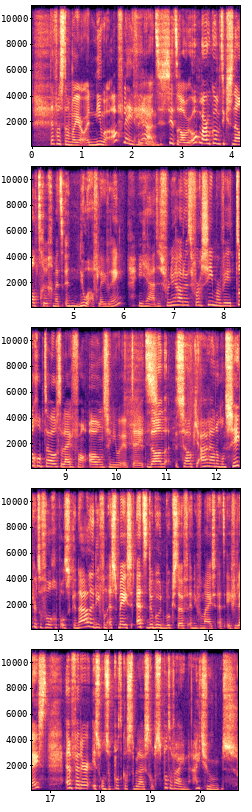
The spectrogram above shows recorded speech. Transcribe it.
Dat was dan weer een nieuwe aflevering. Ja, het zit er alweer op. Maar we komen natuurlijk snel terug met een nieuwe aflevering. Ja, dus voor nu houden we het voor gezien. Maar wil je toch op de hoogte blijven van al onze nieuwe updates? Dan zou ik je aanraden om ons zeker te volgen op onze kanalen. Die van Esme is at The Good Book Stuff en die van mij is at Evie Leest. En verder is onze podcast te beluisteren op Spotify en iTunes.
